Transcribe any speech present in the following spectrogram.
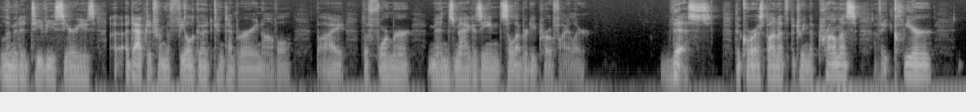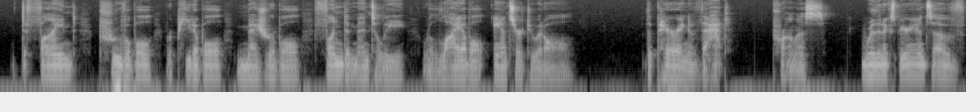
limited TV series uh, adapted from the feel good contemporary novel by the former men's magazine celebrity profiler. This, the correspondence between the promise of a clear, defined, provable, repeatable, measurable, fundamentally reliable answer to it all. The pairing of that promise with an experience of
